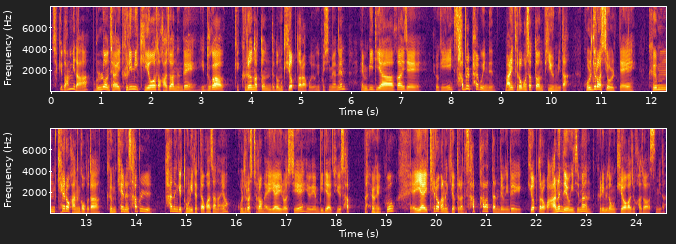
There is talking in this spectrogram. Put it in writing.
싶기도 합니다. 물론 제가 이 그림이 귀여워서 가져왔는데 이 누가 그려놨던데 너무 귀엽더라고. 여기 보시면은 엔비디아가 이제 여기 삽을 팔고 있는 많이 들어보셨던 비유입니다. 골드러시 올 때 금 캐러 가는 것보다 금 캐는 삽을 파는 게 돈이 됐다고 하잖아요. 골드러시처럼 AI 러시에 엔비디아 뒤에 삽 있고 AI 캐러 가는 기업들한테 삽 팔았다는 내용인데 귀엽더라고. 아는 내용이지만 그림이 너무 귀여워가지고 가져왔습니다.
